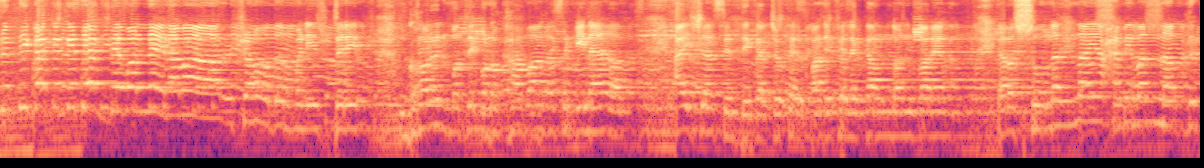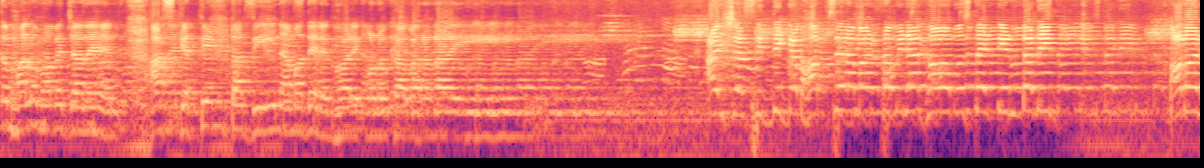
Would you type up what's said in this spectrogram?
সিদ্দিকাকে দেখতে বললেন আমার সহধর্মিনী স্ত্রী ঘরের মধ্যে কোনো খাবার আছে কিনা? আয়েশা সিদ্দিকা চোখের পানি ফেলে কান্দন করেন। রাসূলুল্লাহ, ইয়া হাবিবাল্লাহ, আপনি তো ভালোভাবে জানেন, আজকে তিনটা দিন আমাদের ঘরে কোনো খাবার নাই। আয়েশা সিদ্দিকা ভাবছেন আমার নবী না খাওয়া অবস্থায় তিনটা দিন আমার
